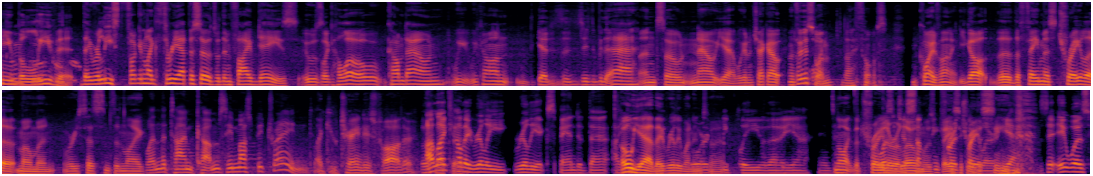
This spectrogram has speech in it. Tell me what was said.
you believe it? They released fucking like three episodes within five days. It was like, hello, calm down. We we can't get ah. And so now, yeah, we're gonna check out the first one that I thought was quite funny. You got the the famous trailer moment where he says something like, When the time comes, he must be trained. Like you trained his father? I like That's how it. they really, really expanded that. Oh, yeah, they really went into it. Deeply, the, yeah, It's not like the trailer alone was basically the scene. Yeah, it was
